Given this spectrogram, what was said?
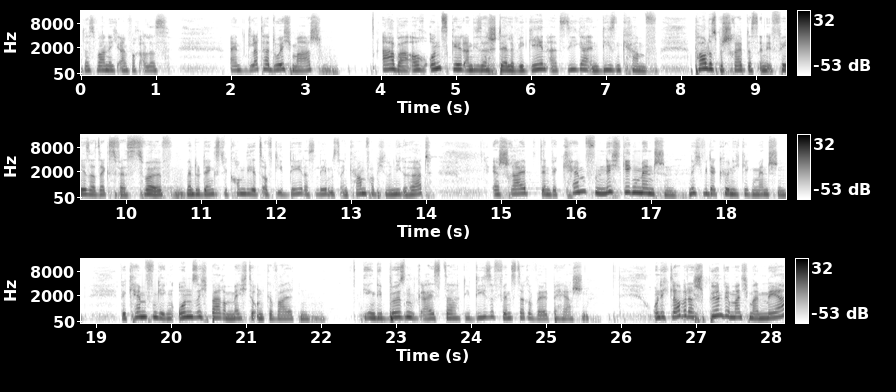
Das war nicht einfach alles ein glatter Durchmarsch. Aber auch uns gilt an dieser Stelle, wir gehen als Sieger in diesen Kampf. Paulus beschreibt das in Epheser 6, Vers 12. Wenn du denkst, wie kommen die jetzt auf die Idee, das Leben ist ein Kampf, habe ich noch nie gehört. Er schreibt, denn wir kämpfen nicht gegen Menschen, nicht wie der König gegen Menschen. Wir kämpfen gegen unsichtbare Mächte und Gewalten, gegen die bösen Geister, die diese finstere Welt beherrschen. Und ich glaube, das spüren wir manchmal mehr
